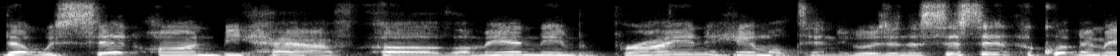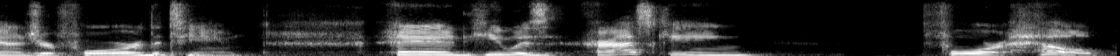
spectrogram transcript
that was sent on behalf of a man named Brian Hamilton, who is an assistant equipment manager for the team. And he was asking for help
